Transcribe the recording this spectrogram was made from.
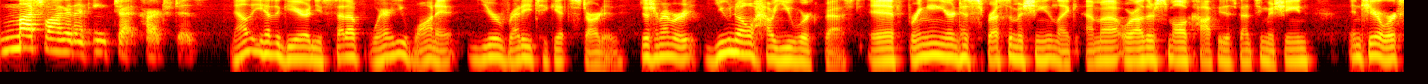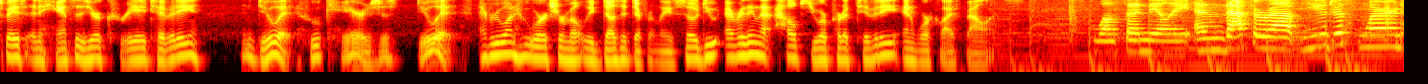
much longer than inkjet cartridges. Now that you have the gear and you set up where you want it, you're ready to get started. Just remember, you know how you work best. If bringing your Nespresso machine like Emma or other small coffee dispensing machine into your workspace enhances your creativity, then do it. Who cares? Just do it. Everyone who works remotely does it differently. So do everything that helps your productivity and work life balance. Well said, Neely. And that's a wrap. You just learned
